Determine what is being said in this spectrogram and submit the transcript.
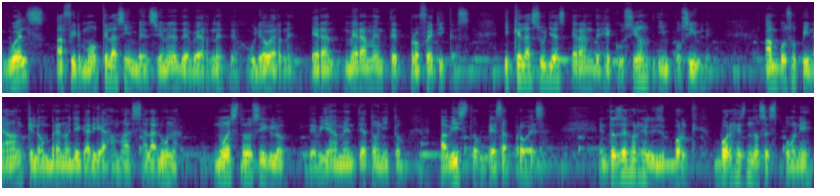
Wells afirmó que las invenciones de Verne, de Julio Verne, eran meramente proféticas y que las suyas eran de ejecución imposible. Ambos opinaban que el hombre no llegaría jamás a la luna. Nuestro siglo, debidamente atónito, ha visto esa proeza. Entonces Jorge Luis Borges nos expone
